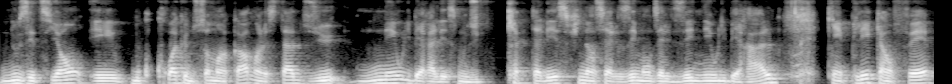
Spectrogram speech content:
nous étions, et beaucoup croient que nous sommes encore dans le stade du néolibéralisme, du capitalisme financiarisé, mondialisé, néolibéral, qui implique en fait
